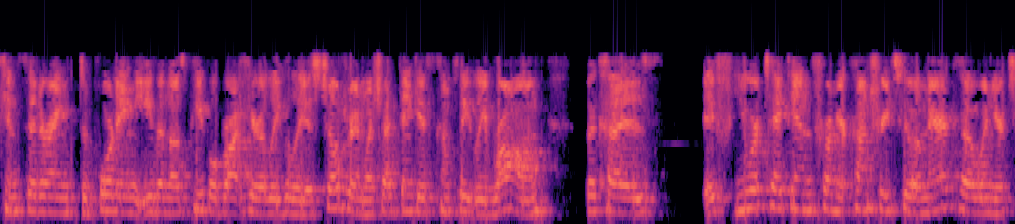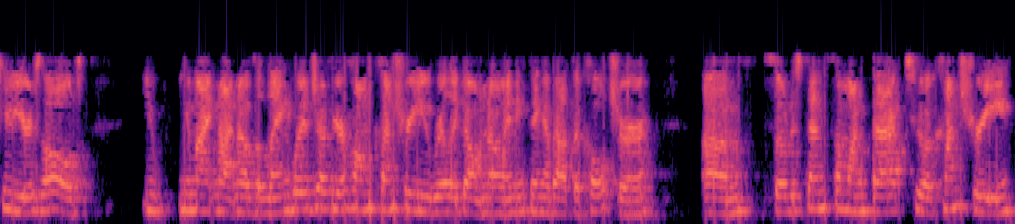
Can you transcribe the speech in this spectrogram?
considering deporting even those people brought here illegally as children, which I think is completely wrong because if you were taken from your country to America when you're two years old, you you might not know the language of your home country. You really don't know anything about the culture. Um, so to send someone back to a country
